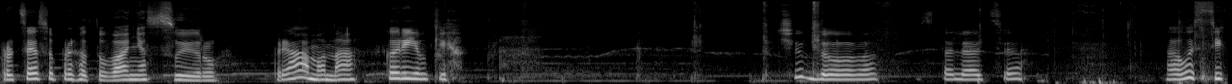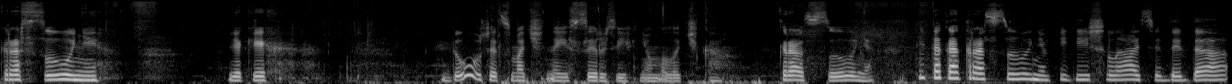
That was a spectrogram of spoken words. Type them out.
процесу приготування сиру прямо на корівки. Чудова інсталяція. А ось ці красуні, в яких дуже смачний сир з їхнього молочка. Красуня. Ти така красуня підійшла сюди, да.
